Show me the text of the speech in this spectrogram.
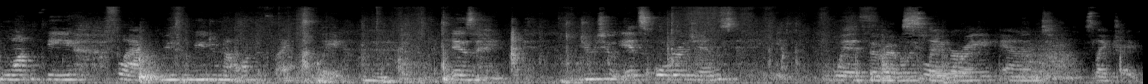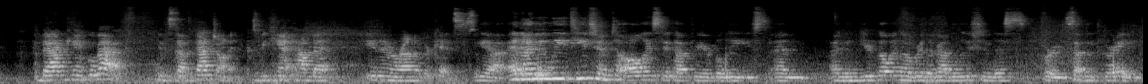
want the flag, the reason we do not want the flag displayed is due to its origins with The Revolutionary slavery and slave trade. The bag can't go back it's got the patch on it, because we can't have that in and around other kids. Yeah, and I mean, we teach him to always stick up for your beliefs, and I mean, you're going over the revolution this for seventh grade.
